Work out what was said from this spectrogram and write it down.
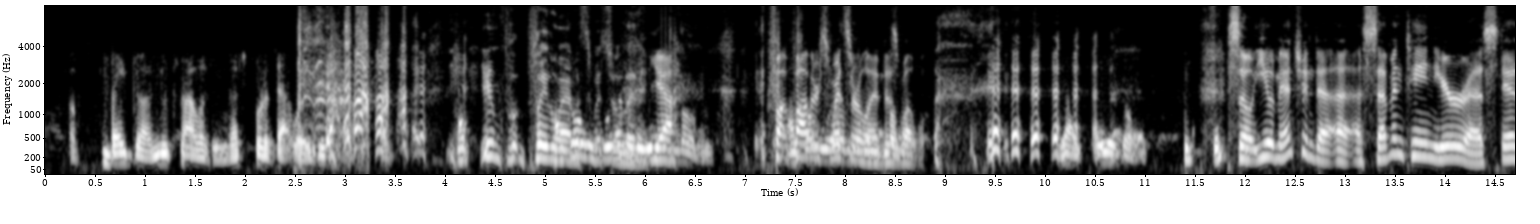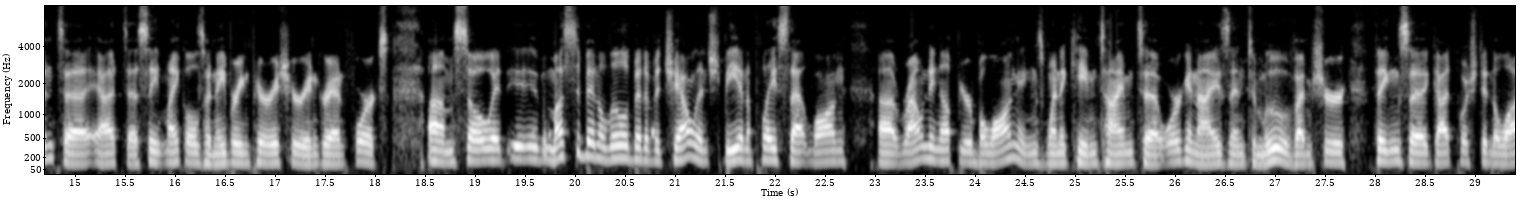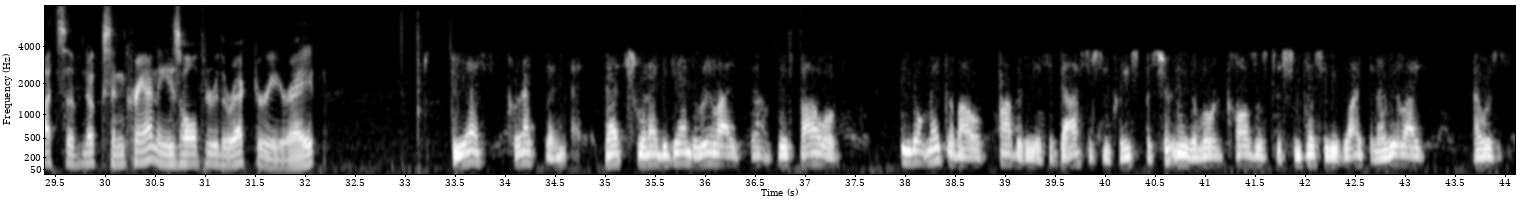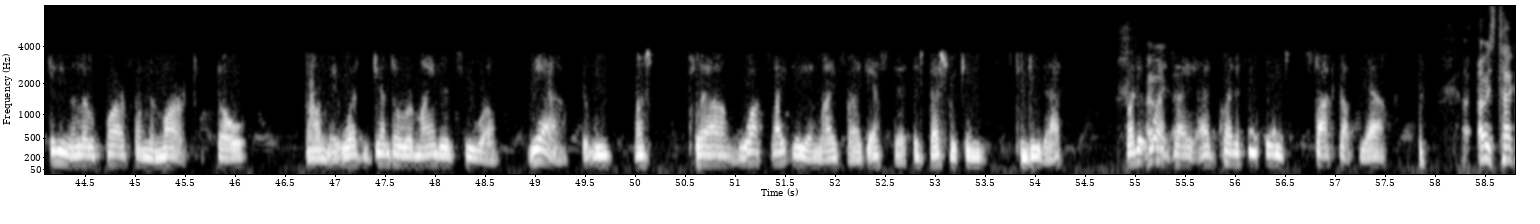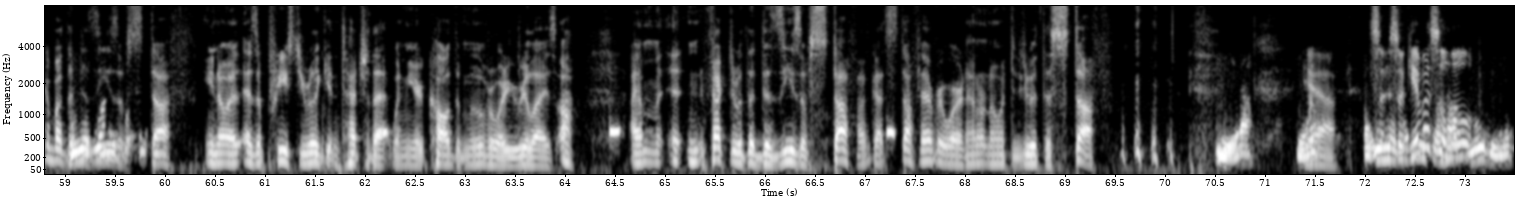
beg uh, neutrality. Let's put it that way. you play the land of Switzerland. Yeah, Father Switzerland as well. right, there you go so you mentioned a, a 17 year uh, stint uh, at uh, St. Michael's, a neighboring parish here in Grand Forks. Um, so it, it, must have been a little bit of a challenge to be in a place that long, uh, rounding up your belongings when it came time to organize and to move. I'm sure things uh, got pushed into lots of nooks and crannies all through the rectory, right? Yes, correct. And that's when I began to realize uh, this vow of we don't make of poverty as a diocesan priest, but certainly the Lord calls us to simplicity of life. And I realized I was getting a little far from the mark. So um, it was a gentle reminder to, uh, yeah, that we must uh, walk lightly in life, I guess, as best we can can do that. But it I was. would- I, I had quite a few things stocked up. Yeah. I always talk about the disease of stuff. You know, as a priest, you really get in touch with that when you're called to move or when you realize, oh, I'm infected with the disease of stuff. I've got stuff everywhere, and I don't know what to do with this stuff. Yeah. Yeah. But So- so give us a little-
